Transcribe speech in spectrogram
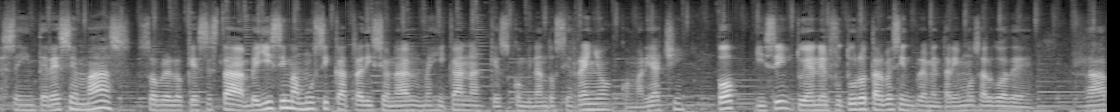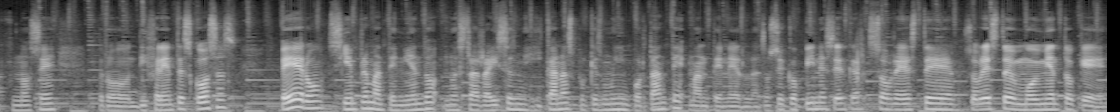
se interese más sobre lo que es esta bellísima música tradicional mexicana que es combinando cierreño con mariachi pop y sí, en el futuro tal vez implementaremos algo de rap, no sé, pero diferentes cosas, pero siempre manteniendo nuestras raíces mexicanas porque es muy importante mantenerlas. No sé qué opinas Edgar sobre este sobre este movimiento que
